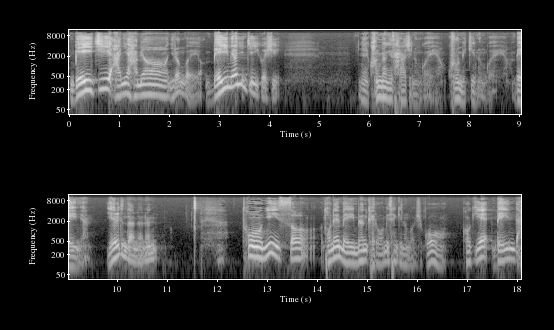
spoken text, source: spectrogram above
매이지 아니하면 이런 거예요. 매이면 이제 이것이 예, 광명이 사라지는 거예요. 구름이 끼는 거예요. 매이면 예를 든다면은 돈이 있어 돈에 매이면 괴로움이 생기는 것이고 거기에 매인다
